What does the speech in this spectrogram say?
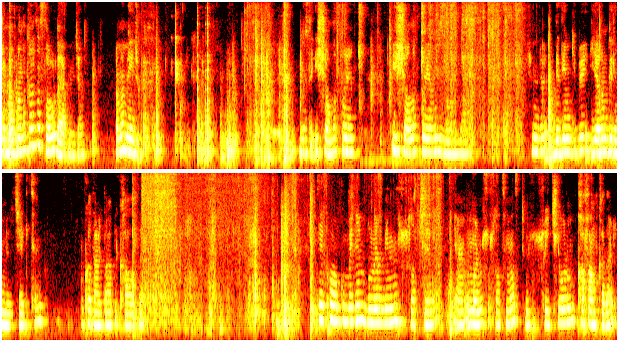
Ya ben bana kalırsa sahur da yapmayacağım. Ama mecbur. Neyse inşallah dayan. İnşallah dayanırız vallahi. Şimdi dediğim gibi yarım dilim yiyecektim. Bu kadar daha bir kaldı. Tek korkum benim bunların beni susatacağı. Yani umarım susatmaz. Şimdi su içiyorum kafam kadar.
